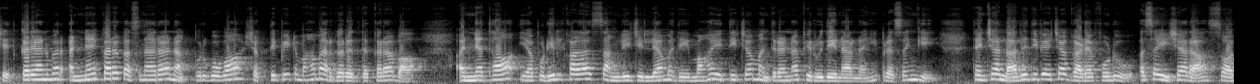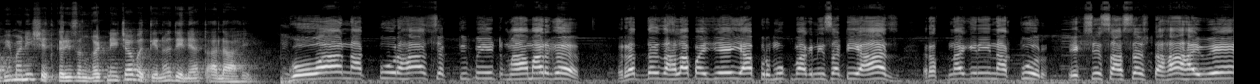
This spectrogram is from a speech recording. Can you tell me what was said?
शेतकऱ्यांवर अन्यायकारक असणारा नागपूर गोवा शक्तीपीठ महामार्ग रद्द करावा. अन्यथा यापुढील काळात सांगली जिल्ह्यामध्ये महायुतीच्या मंत्र्यांना फिरू देणार नाही प्रसंगी त्यांच्या लालदिव्याच्या गाड्या फोडू असा इशारा स्वाभिमानी शेतकरी संघटनेच्या वतीनं देण्यात आला आहे. गोवा नागपूर हा शक्तीपीठ महामार्ग रद्द झाला पाहिजे या प्रमुख मागणीसाठी आज रत्नागिरी नागपूर एकशे सहासष्ट हा हायवे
